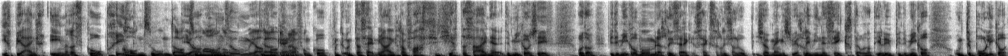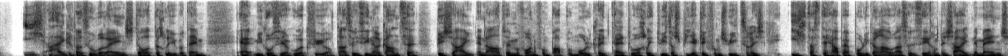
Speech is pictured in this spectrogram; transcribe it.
Ich bin eigentlich eher ein Coop-Kind. Konsum dazu Ja, Konsum, ja, ja Vorgänger genau. vom Coop. Und, und, das hat mich eigentlich noch fasziniert, dass einer, der Mikrochef, oder bei dem Mikro muss man ein bisschen sagen, ich sage es ein bisschen salopp, ist ja manchmal wie ein bisschen wie eine Sekte, oder die Leute bei dem Mikro. Und der Bolliger ist eigentlich noch souverän, steht ein bisschen über dem. Er hat mich auch sehr gut geführt. Also in seiner ganzen bescheidenen Art, wenn man vorhin von Papa Moll geredet hat, wo ein bisschen die Widerspiegelung vom Schweizer ist, ist das der Herbert Bolliger auch. Also ein sehr bescheidener Mensch.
